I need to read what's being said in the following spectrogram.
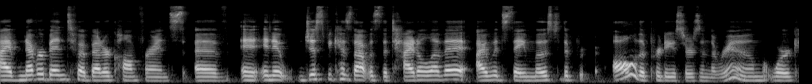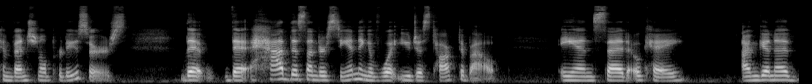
I've never been to a better conference of and it just because that was the title of it, I would say most of the all of the producers in the room were conventional producers that that had this understanding of what you just talked about and said, "Okay, I'm going to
